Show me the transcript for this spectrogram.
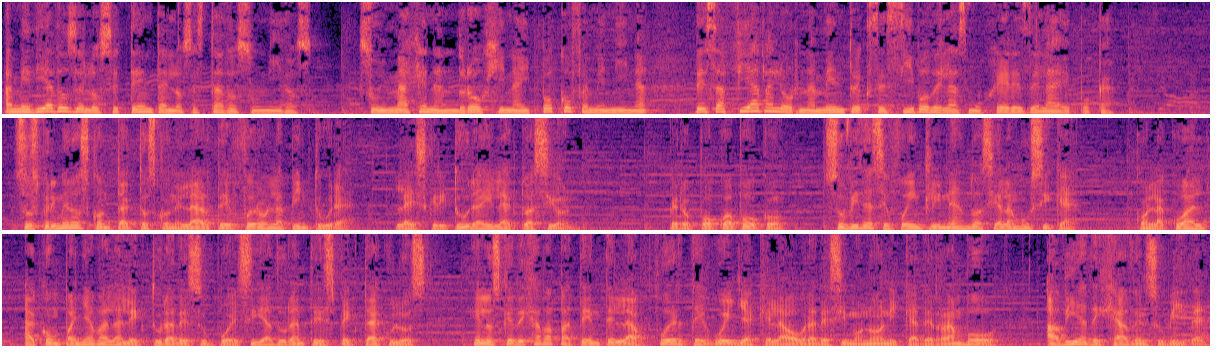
a mediados de los 70 en los Estados Unidos. Su imagen andrógina y poco femenina desafiaba el ornamento excesivo de las mujeres de la época. Sus primeros contactos con el arte fueron la pintura, la escritura y la actuación. Pero poco a poco, su vida se fue inclinando hacia la música, con la cual acompañaba la lectura de su poesía durante espectáculos en los que dejaba patente la fuerte huella que la obra decimonónica de Rimbaud había dejado en su vida.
